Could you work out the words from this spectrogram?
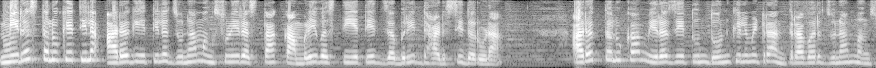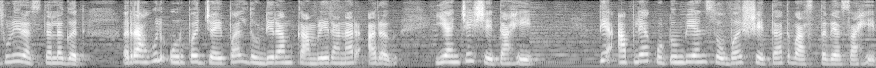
मिरज तालुक्यातील आरग येथील जुना मंगसुळी रस्ता कांबळी वस्ती येथे जबरी धाडसी दरोडा. आरग तालुका मिरज येथून दोन किलोमीटर अंतरावर जुना मंगसुळी रस्त्यालगत राहुल उर्फ जयपाल धोंडीराम कांबळे राहणार आरग यांचे शेत आहे. ते आपल्या कुटुंबियांसोबत शेतात वास्तव्यास आहेत.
